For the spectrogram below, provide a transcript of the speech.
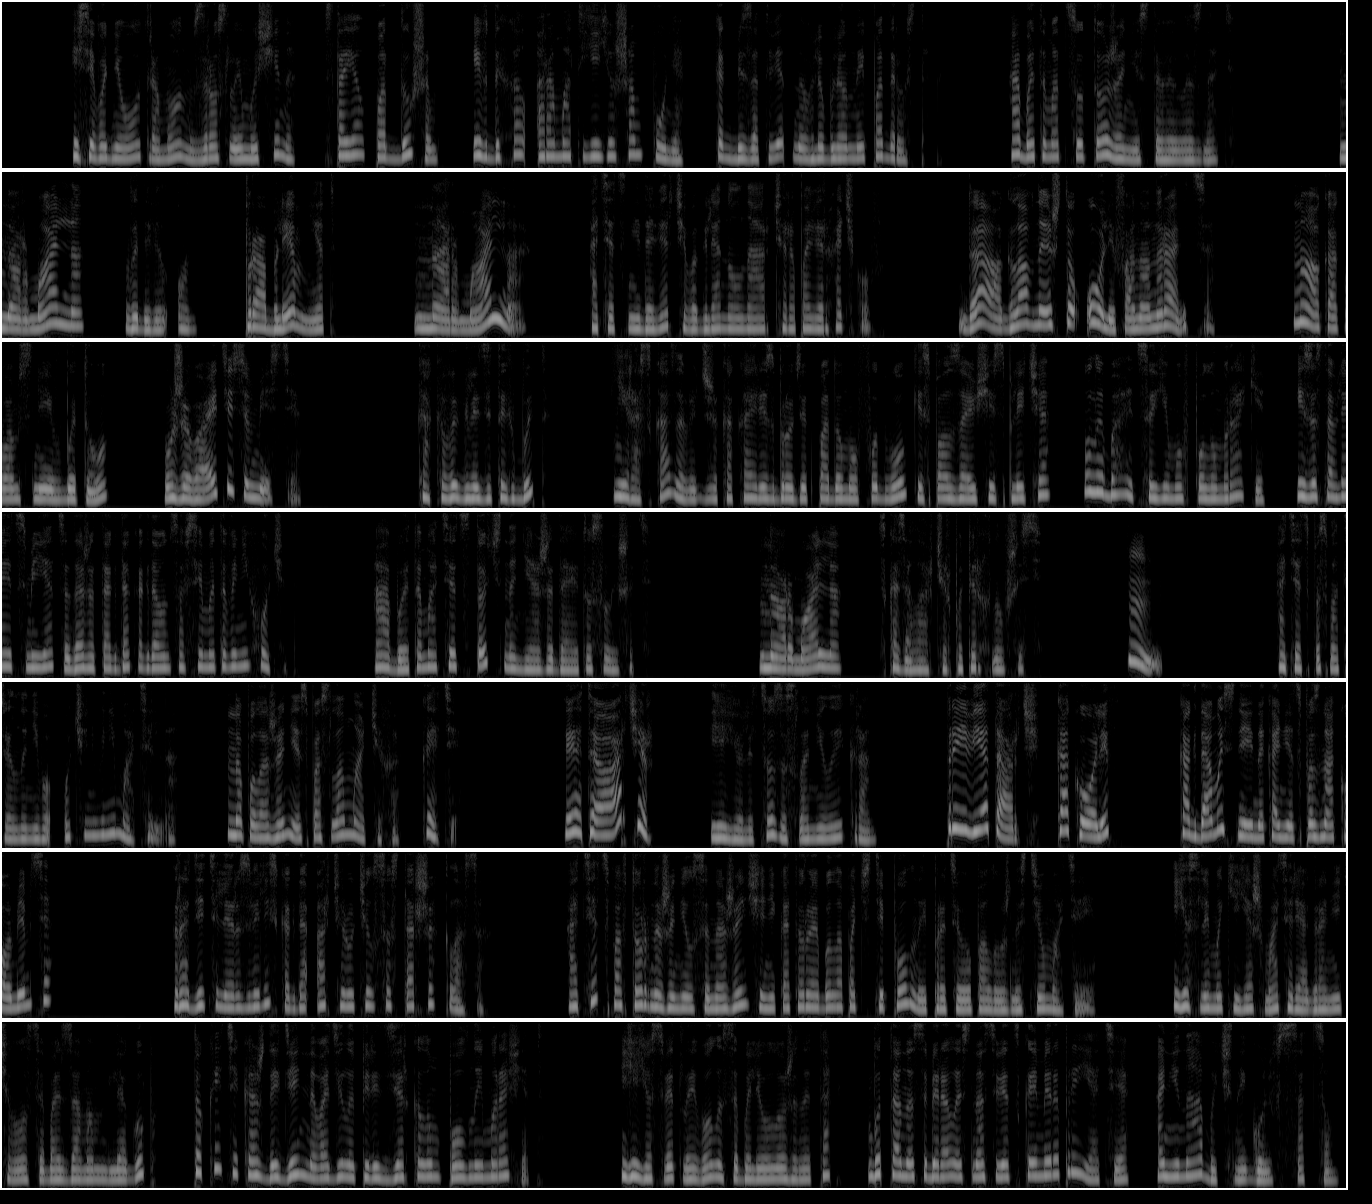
И сегодня утром он, взрослый мужчина, стоял под душем и вдыхал аромат ее шампуня, как безответно влюбленный подросток. Об этом отцу тоже не стоило знать. «Нормально», — выдавил он. «Проблем нет». «Нормально?» Отец недоверчиво глянул на Арчера поверх очков. «Да, главное, что Олив она нравится. Ну а как вам с ней в быту? Уживаетесь вместе?» Как выглядит их быт? Не рассказывать же, как Айрис бродит по дому в футболке, сползающей с плеча, улыбается ему в полумраке и заставляет смеяться даже тогда, когда он совсем этого не хочет. А об этом отец точно не ожидает услышать. «Нормально», — сказал Арчер, поперхнувшись. «Хм». Отец посмотрел на него очень внимательно. Но положение спасла мачеха, Кэти. «Это Арчер?» Ее лицо заслонило экран. «Привет, Арч! Как Олив? Когда мы с ней, наконец, познакомимся?» Родители развелись, когда Арчер учился в старших классах. Отец повторно женился на женщине, которая была почти полной противоположностью матери. Если макияж матери ограничивался бальзамом для губ, то Кэти каждый день наводила перед зеркалом полный марафет. Ее светлые волосы были уложены так, будто она собиралась на светское мероприятие, а не на обычный гольф с отцом.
